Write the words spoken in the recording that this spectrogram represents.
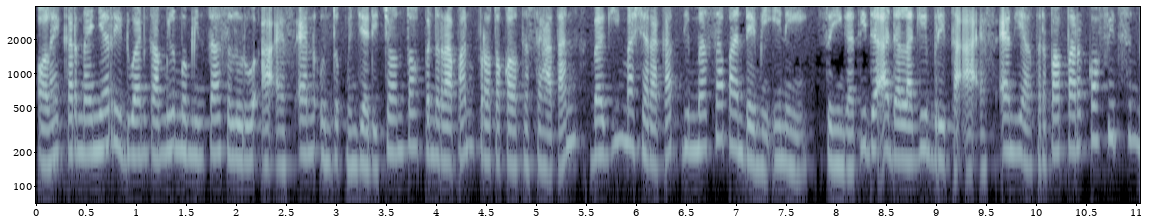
Oleh karenanya, Ridwan Kamil meminta seluruh ASN untuk menjadi contoh penerapan protokol kesehatan bagi masyarakat di masa pandemi ini, sehingga tidak ada lagi berita ASN yang terpapar COVID-19.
